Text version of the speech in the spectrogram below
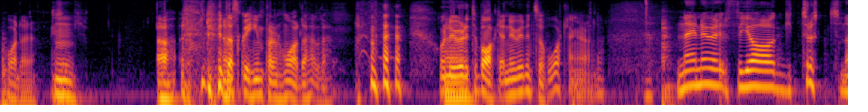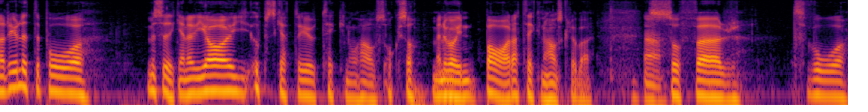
hårdare Mm. musik. Ja, du vill inte ens gå in på den hårda heller. och nu Ja. är du tillbaka, nu är det inte så hårt längre eller? Nej, nu är för jag tröttnade ju lite på musiken. Jag uppskattar ju techno house också, men det var ju bara techno house-klubbar. Ja. Så för två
